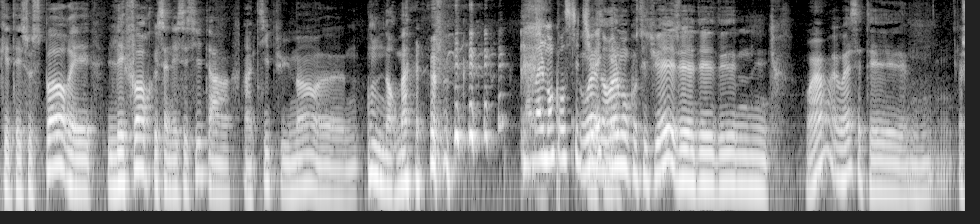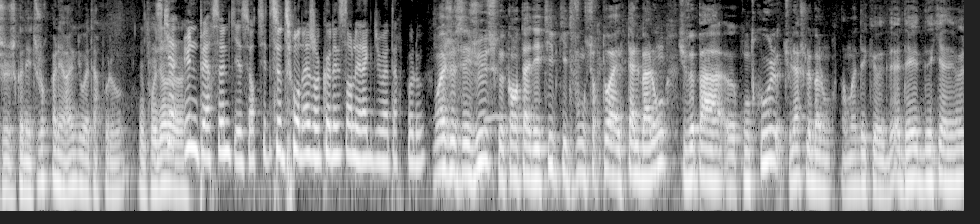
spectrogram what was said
qu'était ce sport et l'effort que ça nécessite à un, un type humain euh, normal. Normalement constitué. Ouais, normalement constitué. J'ai des, des- Ouais, ouais, c'était. Je, je connais toujours pas les règles du water polo. Mais pour Est-ce dire, qu'il y a euh, une personne qui est sortie de ce tournage en connaissant les règles du water polo? Moi, je sais juste que quand t'as des types qui te font sur toi avec tel ballon, tu veux pas euh, qu'on te coule, tu lâches le ballon. Alors moi, dès que dès, dès qu'il y a-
